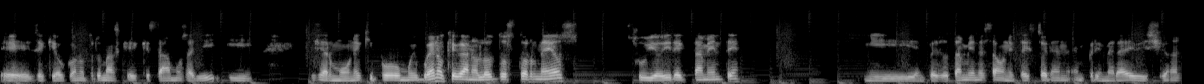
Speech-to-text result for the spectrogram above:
se quedó con otros más que, estábamos allí y, se armó un equipo muy bueno que ganó los dos torneos, subió directamente y empezó también esta bonita historia en, primera división.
